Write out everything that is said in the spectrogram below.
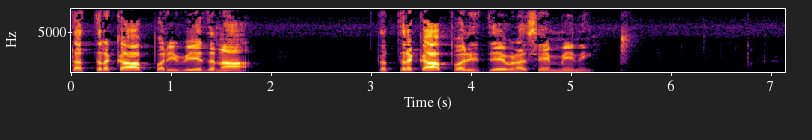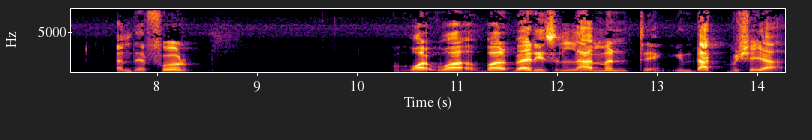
ka parivedana. Tatra ka paridevana, same meaning. And therefore, what, what, where is lamenting? In that Vishaya,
